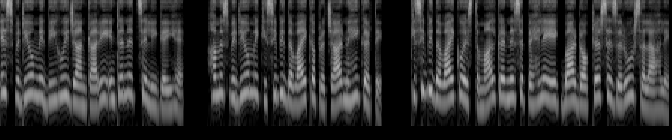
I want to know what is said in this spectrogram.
इस वीडियो में दी हुई जानकारी इंटरनेट से ली गई है। हम इस वीडियो में किसी भी दवाई का प्रचार नहीं करते। किसी भी दवाई को इस्तेमाल करने से पहले एक बार डॉक्टर से ज़रूर सलाह लें।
